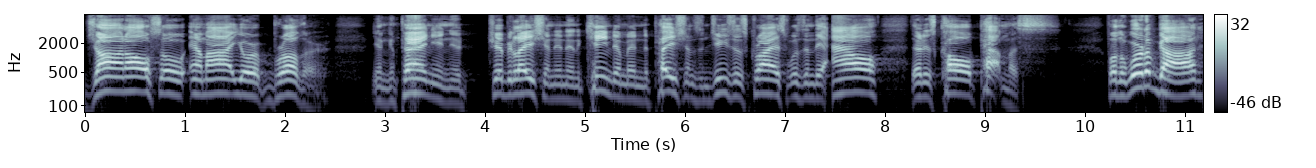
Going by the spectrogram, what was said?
John also am I your brother, your companion, your tribulation, and in the kingdom and the patience and Jesus Christ was in the isle that is called Patmos, for the Word of God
